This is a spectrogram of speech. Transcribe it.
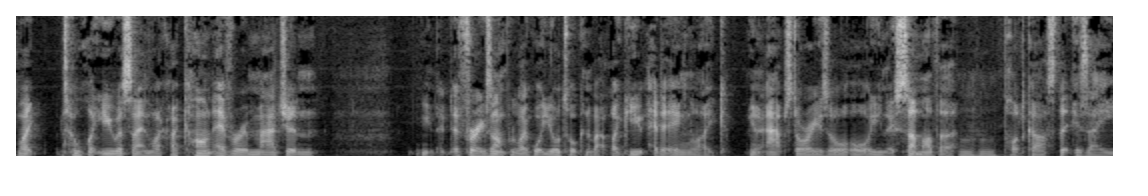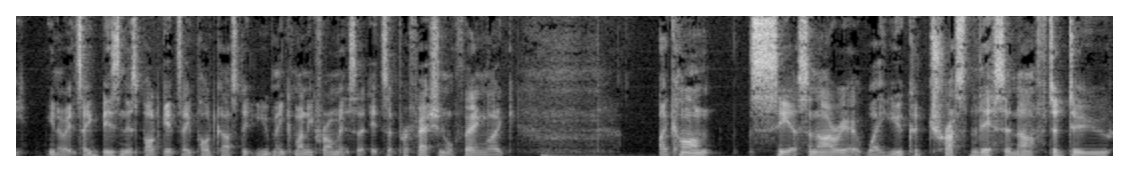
like to what you were saying, like I can't ever imagine. You know, for example, like what you're talking about, like you editing like you know AppStories or, or you know some other mm-hmm. podcast that is a you know it's a business pod, it's a podcast that you make money from. It's a it's a professional thing. Like I can't see a scenario where you could trust this enough to do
